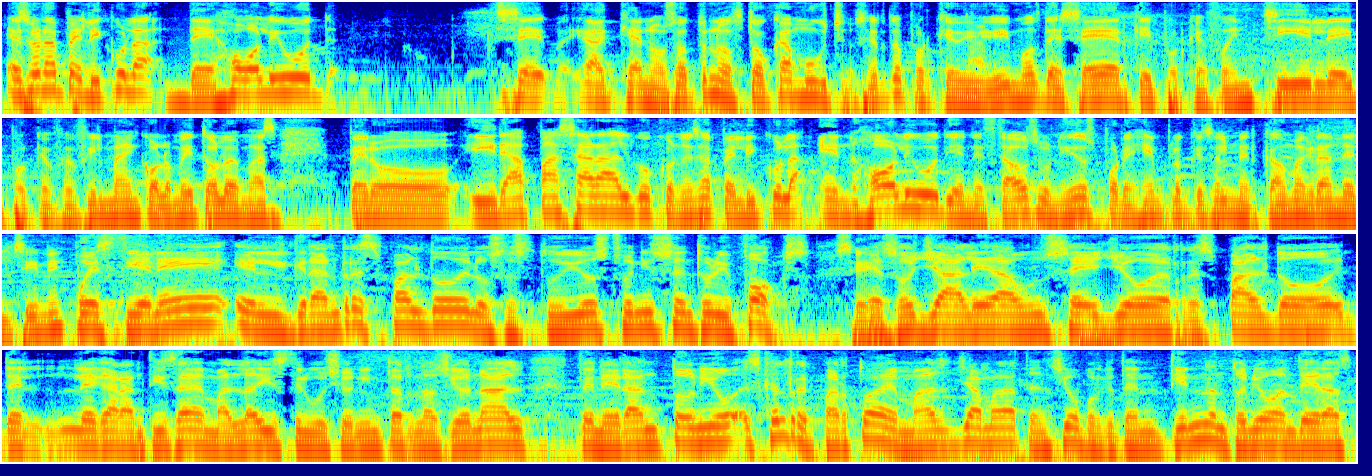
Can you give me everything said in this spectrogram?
Es una película de Hollywood se- que a nosotros nos toca mucho, ¿cierto? Porque vivimos de cerca y porque fue en Chile y porque fue filmada en Colombia y todo lo demás. Pero ¿irá a pasar algo con esa película en Hollywood y en Estados Unidos, por ejemplo, que es el mercado más grande del cine? Pues tiene el gran respaldo de los estudios 20th Century Fox. Sí. Eso ya le da un sello de respaldo, de- le garantiza además la distribución internacional. Tener a Antonio, es que el reparto además llama la atención porque ten- tienen a Antonio Banderas,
